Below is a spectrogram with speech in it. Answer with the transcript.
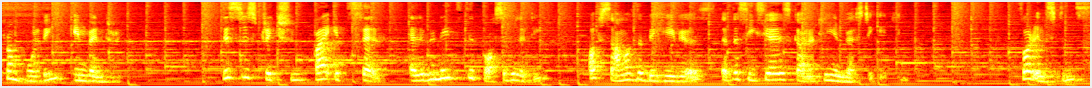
from holding inventory. This restriction by itself eliminates the possibility of some of the behaviors that the CCI is currently investigating. For instance,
